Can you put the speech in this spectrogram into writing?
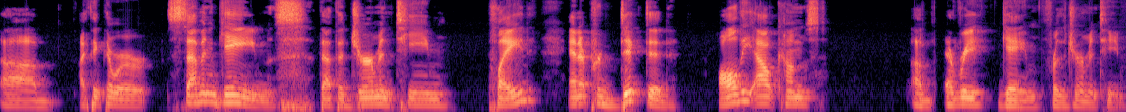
um, I think there were seven games that the German team played, and it predicted all the outcomes of every game for the German team.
